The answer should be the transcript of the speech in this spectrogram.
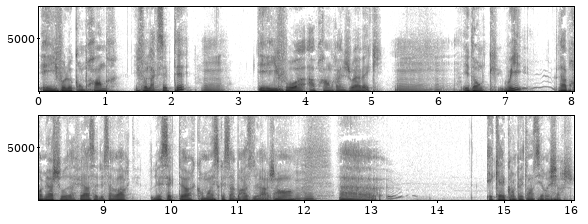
et il faut le comprendre, il faut l'accepter et il faut apprendre à jouer avec. Et donc, oui, la première chose à faire, c'est de savoir le secteur, comment est-ce que ça brasse de l'argent euh, et quelles compétences ils recherchent.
